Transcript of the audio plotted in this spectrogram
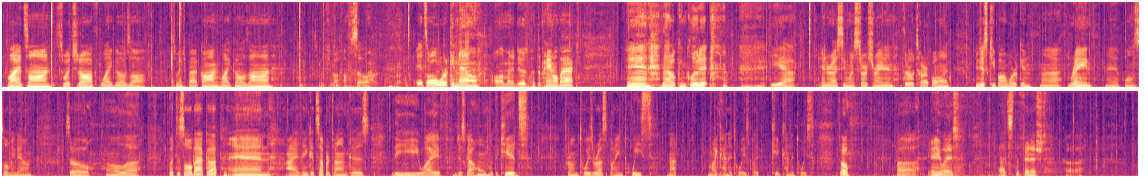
lights on, switch it off, light goes off. Switch back on, light goes on, switch it off. So it's all working now. All I'm gonna do is put the panel back and that'll conclude it. yeah, interesting when it starts raining. Throw a tarp on and just keep on working. Uh, rain eh, won't slow me down. So I'll uh, put this all back up and I think it's supper time because the wife just got home with the kids from Toys R Us buying toys. Not my kind of toys, but kid kind of toys. So, uh, anyways, that's the finished uh,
